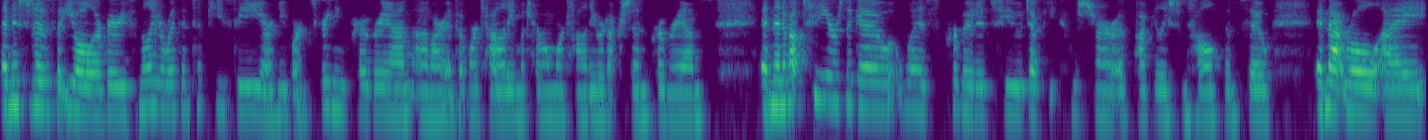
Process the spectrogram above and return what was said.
initiatives that you all are very familiar with in TIPQC, our newborn screening program, um, our infant mortality, maternal mortality reduction programs. And then about two years ago was promoted to Deputy Commissioner of Population Health. And so in that role, I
